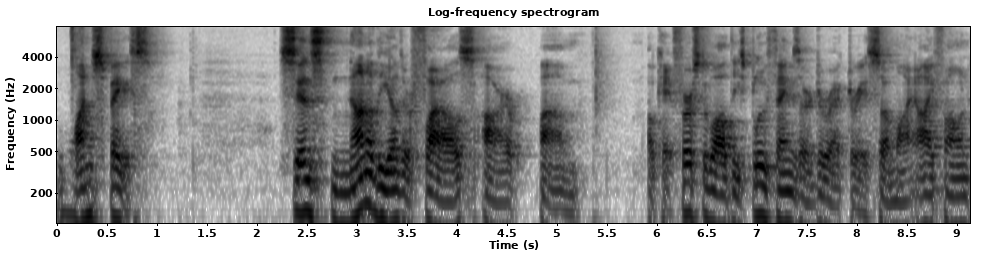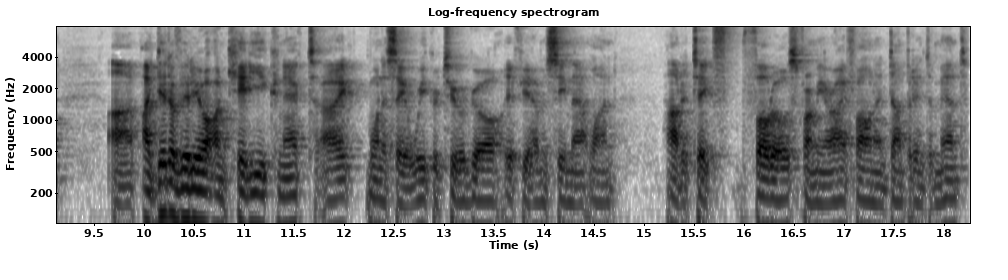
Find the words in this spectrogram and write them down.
One space. Since none of the other files are um, okay, first of all, these blue things are directories. So my iPhone, uh, I did a video on KDE Connect, I want to say a week or two ago, if you haven't seen that one, how to take photos from your iPhone and dump it into Mint,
